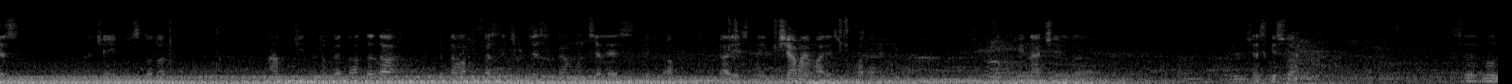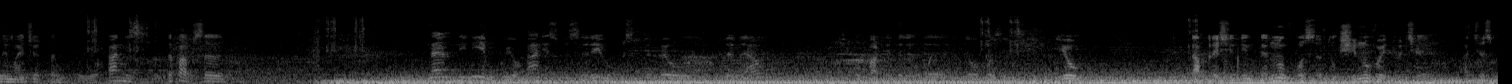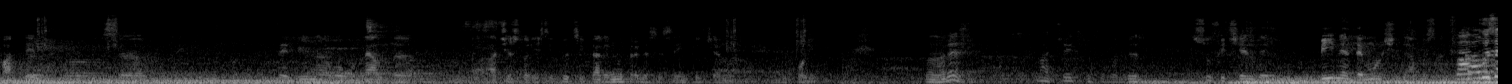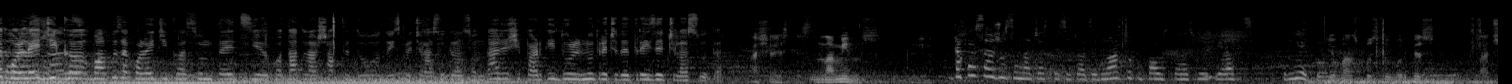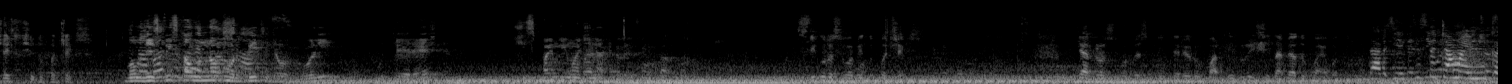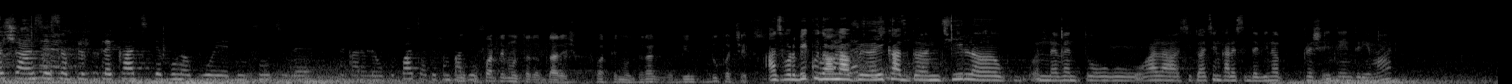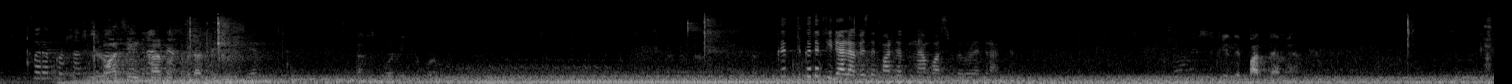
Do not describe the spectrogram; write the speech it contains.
citesc acea epistolă. N-am citit-o pe toată, dar cât am apucat să citesc, am înțeles de fapt care este cea mai mare supărare din, acel din acea scrisoare. Să nu ne mai certăm cu Iohannis, de fapt să ne aliniem cu Iohannis, cu Săriu, cu STP-ul, DNA-ul și cu partidele de, de opoziție. Eu, ca președinte, nu pot să duc și nu voi duce acest partid să devină o unealtă a acestor instituții care nu trebuie să se implice în, în politică. În rest, la CEX o să vorbesc suficient de bine, de mult și de amuzant. Vă acuză colegii că, vă acuză colegii că sunteți cotat la 7-12% în sondaje și partidul nu trece de 30%. Așa este, sunt la minus. deja. Dar cum s-a ajuns în această situație? Dumneavoastră cu Paul Stănescu erați prieteni. Eu v-am spus că vorbesc la CEX și după CEX. V-au descris ca un om orbit de orgolii, puterești și spaimă imaginare. Sigur o să vorbim după CEX. Chiar vreau să vorbesc în interiorul partidului și de-abia după aia vorbim. Dar există cea mai mică șansă să ple- plecați de bunăvoie din funcțiile pe care le ocupați atât în Cu partid? foarte multă răbdare și cu foarte mult drag vorbim după CEX. Ați vorbit cu doamna Viorica Dăncilă în eventuala situație în care să devină președinte interimar? Luați în calcul să vă dați decizie. Dar să vorbim după. Cât, câte filiale aveți de partea dumneavoastră, domnule Dragnea? Să fie de partea mea.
